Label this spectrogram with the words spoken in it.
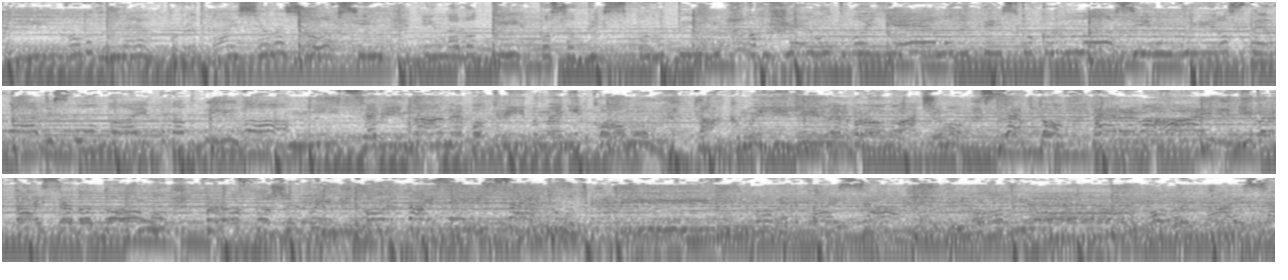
Ти головне, повертайся і посади споруди, а вже у твоєму дитиську курносім виросте ця війна не потрібна нікому, так ми її не пробачимо. Себто перемагай і вертайся додому. Просто живи, повертайся і все тут. Ти повертайся, ти головне, повертайся,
